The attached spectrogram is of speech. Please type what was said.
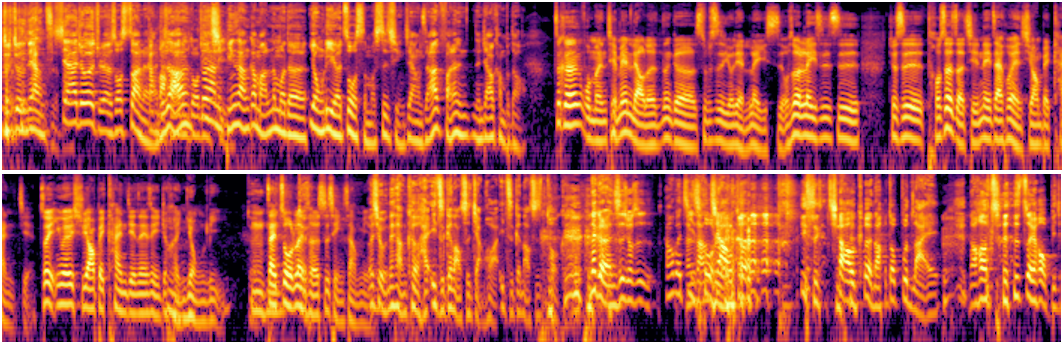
就就是那样子。现在就会觉得说算了啦，干嘛就是好花那么多力像对啊，你平常干嘛那么的用力的做什么事情这样子啊？反正人家又看不到。这跟我们前面聊的那个是不是有点类似？我说的类似是，就是投射者其实内在会很希望被看见，所以因为需要被看见这件事情就很用力，嗯在做任何事情上面。而且我那堂课还一直跟老师讲话，一直跟老师 talk。那个人是就是他会不会经常错翘？课，一直翘课，然后都不来，然后只是最后比较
